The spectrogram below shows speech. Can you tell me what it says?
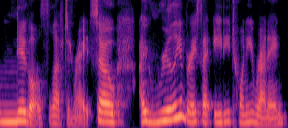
niggles left and right. So I really embrace that 80 20 running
